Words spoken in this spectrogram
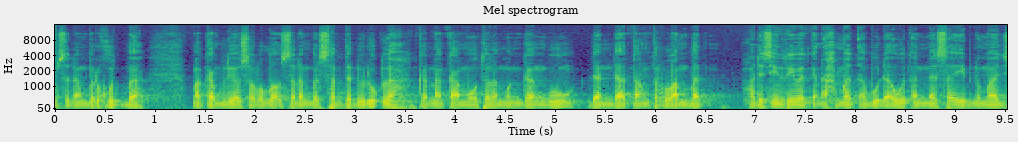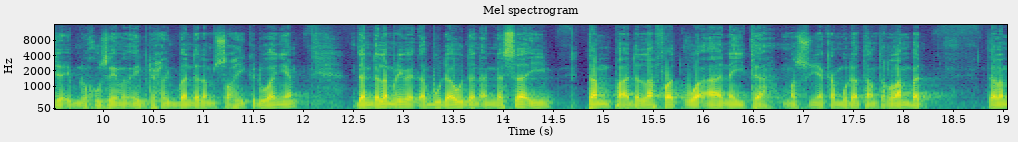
sedang berkhutbah. Maka beliau SAW bersabda, duduklah karena kamu telah mengganggu dan datang terlambat. Hadis ini riwayatkan Ahmad, Abu Daud, An-Nasai, Ibn Majah, Ibn Khuzaimah, Ibn Hibban dalam sahih keduanya. Dan dalam riwayat Abu Daud dan An-Nasai, tanpa ada lafad wa anaita, maksudnya kamu datang terlambat. Dalam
